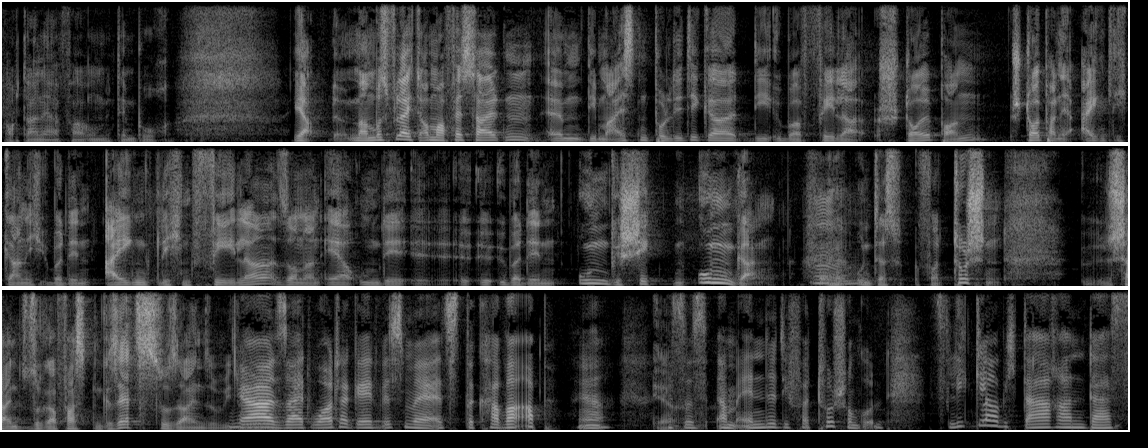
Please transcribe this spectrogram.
Auch deine Erfahrung mit dem Buch. Ja, man muss vielleicht auch mal festhalten, ähm, die meisten Politiker, die über Fehler stolpern, stolpern ja eigentlich gar nicht über den eigentlichen Fehler, sondern eher um die, äh, über den ungeschickten Umgang mhm. und das Vertuschen scheint sogar fast ein Gesetz zu sein, so wie Ja, seit Watergate wissen wir, it's the cover up. Ja. ja. Es ist am Ende die Vertuschung. Und es liegt, glaube ich, daran, dass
